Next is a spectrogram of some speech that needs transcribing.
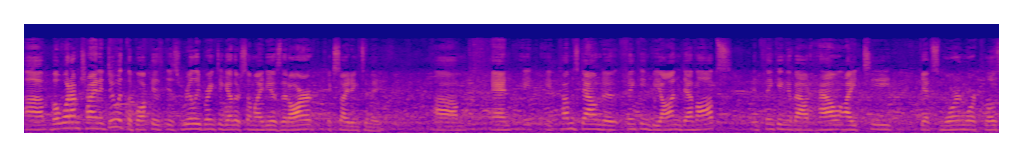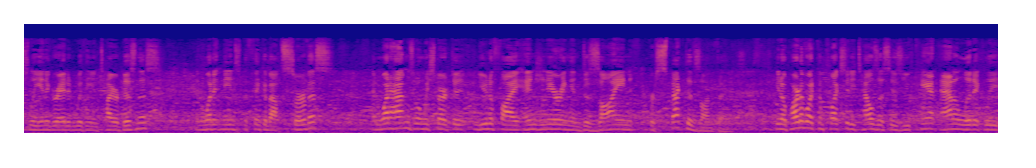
Um, but what I'm trying to do with the book is, is, really bring together some ideas that are exciting to me. Um, and it, it, comes down to thinking beyond DevOps and thinking about how IT gets more and more closely integrated with the entire business and what it means to think about service and what happens when we start to unify engineering and design perspectives on things. You know, part of what complexity tells us is you can't analytically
